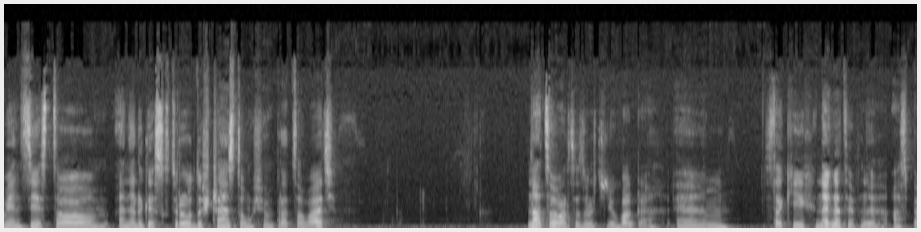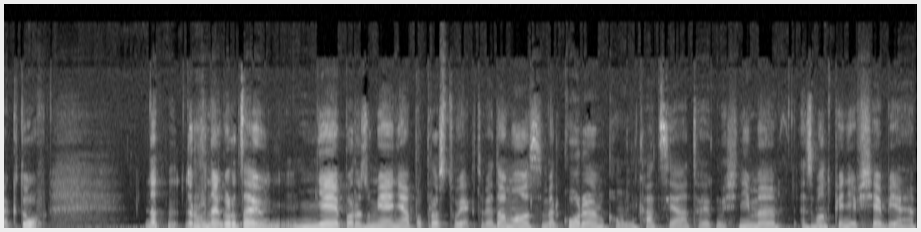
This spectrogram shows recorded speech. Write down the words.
więc jest to energia, z którą dość często musimy pracować. Na co warto zwrócić uwagę? z takich negatywnych aspektów, no, różnego rodzaju nieporozumienia, po prostu, jak to wiadomo, z Merkurem, komunikacja, to jak myślimy, zwątpienie w siebie.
